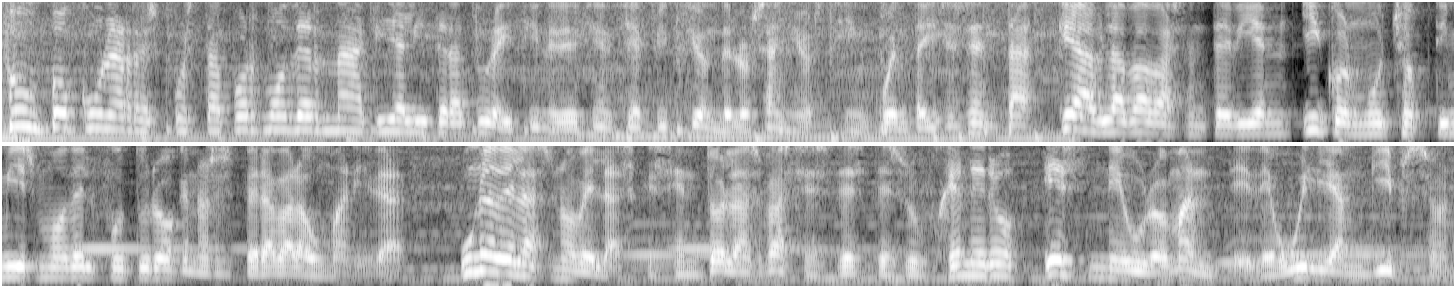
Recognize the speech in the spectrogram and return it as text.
Fue un poco una respuesta postmoderna a aquella literatura y cine de ciencia ficción de los años 50 y 60 que hablaba bastante bien y con mucho optimismo del futuro que nos esperaba la humanidad. Una de las novelas que sentó las bases de este subgénero es Neuromante de William Gibson,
